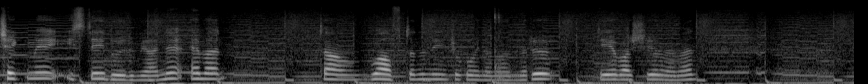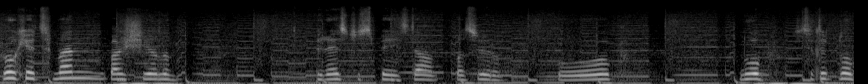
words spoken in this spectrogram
çekme isteği duydum yani. Hemen tamam bu haftanın en çok oynananları diye başlayalım hemen. Rocketman başlayalım. Press to space tamam basıyorum. Hop. Noob. Stick noob.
